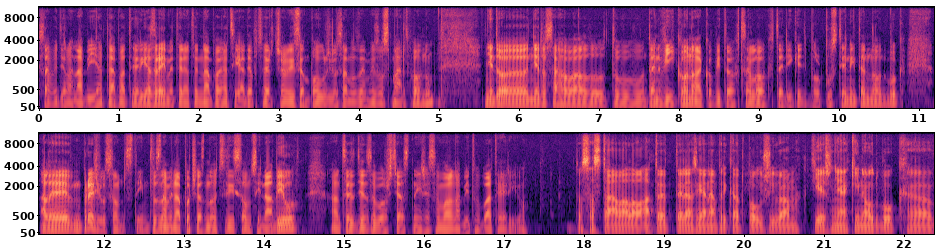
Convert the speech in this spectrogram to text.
sa vedela nabíjať tá batéria, zrejme teda ten napájací adapter, čo som použil samozrejme zo smartfónu, nedo, nedosahoval tu ten výkon, ako by to chcelo vtedy, keď bol pustený ten notebook, ale prežil som s tým. To znamená, počas noci som si nabil a cez deň som bol šťastný, že som mal nabitú batériu. To sa stávalo a te, teraz ja napríklad používam tiež nejaký notebook, eh,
